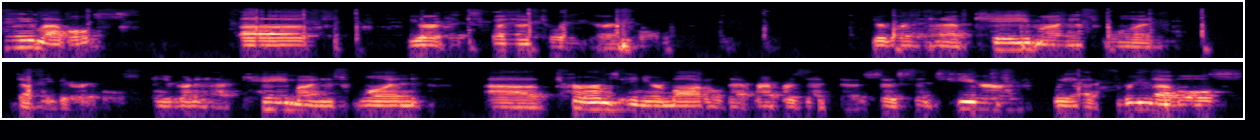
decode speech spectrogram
k levels of your explanatory variable, you're going to have k minus 1 dummy variables. And you're going to have k minus 1 uh, terms in your model that represent those. So since here we have three levels,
